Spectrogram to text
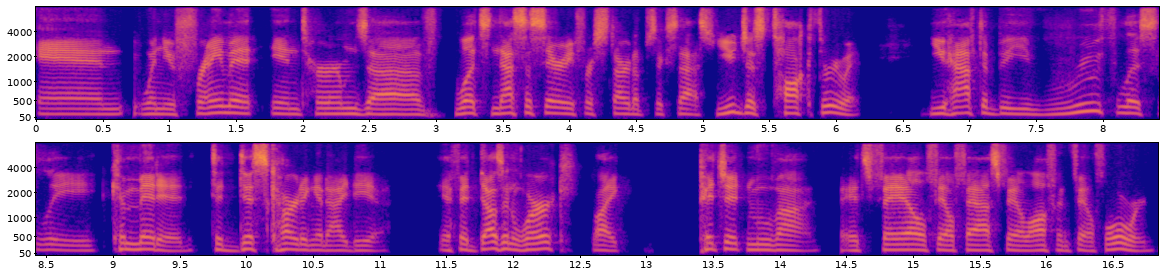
And when you frame it in terms of what's necessary for startup success, you just talk through it. You have to be ruthlessly committed to discarding an idea. If it doesn't work, like pitch it and move on. It's fail, fail fast, fail often, fail forward.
